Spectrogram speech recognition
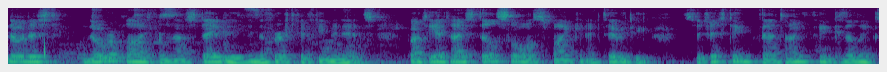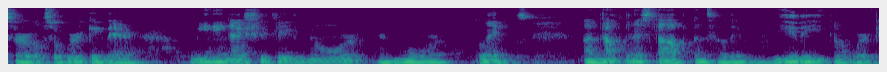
noticed no replies from Nas Daily in the first 50 minutes, but yet I still saw a spike in activity, suggesting that I think the links are also working there, meaning I should leave more and more links. I'm not gonna stop until they really don't work.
